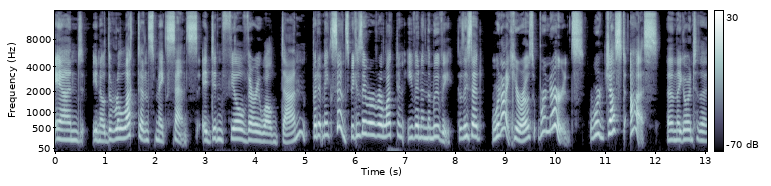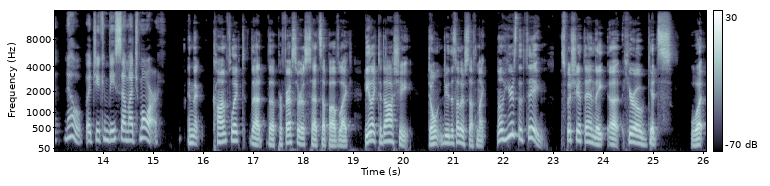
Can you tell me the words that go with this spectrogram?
And, you know, the reluctance makes sense. It didn't feel very well done, but it makes sense because they were reluctant even in the movie. Because they said, we're not heroes, we're nerds. We're just us. And then they go into the, no, but you can be so much more. And the conflict that the professor sets up of like, be like Tadashi, don't do this other stuff. I'm like, no, here's the thing. Especially at the end, they uh, Hiro gets what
